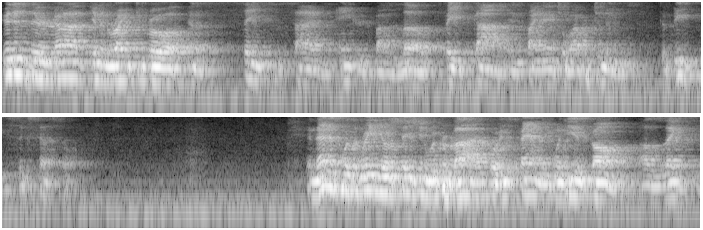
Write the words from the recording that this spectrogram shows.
It is their God-given right to grow up in a safe society anchored by love, faith, God, and financial opportunities to be successful. And that is what the radio station would provide for his family when he is gone, a legacy.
